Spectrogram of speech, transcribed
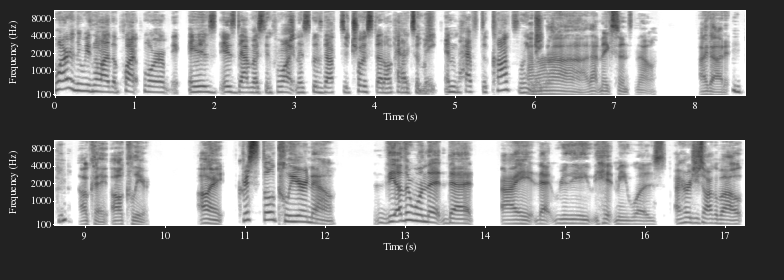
part of the reason why the platform is, is divesting for whiteness, because that's a choice that I've had to make and have to constantly make. Ah, that makes sense now. I got it. Mm-hmm. Okay. All clear. All right. Crystal clear now. The other one that, that I, that really hit me was I heard you talk about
